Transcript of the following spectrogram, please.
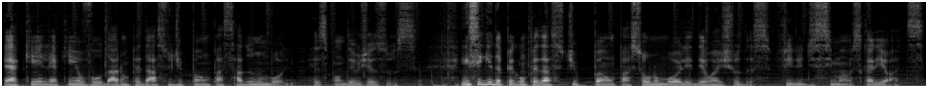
É aquele a quem eu vou dar um pedaço de pão passado no molho, respondeu Jesus. Em seguida pegou um pedaço de pão, passou no molho e deu a Judas, filho de Simão Iscariotes.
